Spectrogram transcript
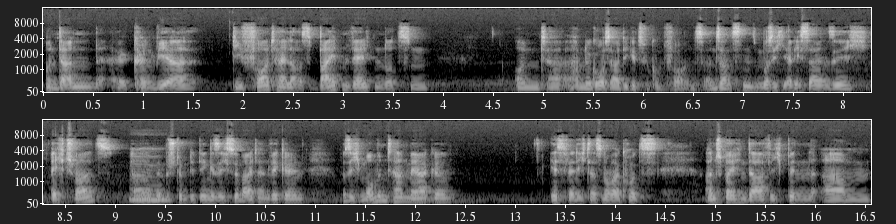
Und dann äh, können wir die Vorteile aus beiden Welten nutzen und äh, haben eine großartige Zukunft vor uns. Ansonsten muss ich ehrlich sagen, sehe ich echt schwarz, äh, mhm. wenn bestimmte Dinge sich so weiterentwickeln. Was ich momentan merke, ist, wenn ich das nochmal kurz ansprechen darf, ich bin ähm,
